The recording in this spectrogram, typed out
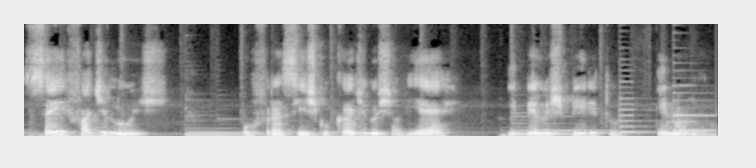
Ceifa de Luz, por Francisco Cândido Xavier e pelo Espírito Emmanuel.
